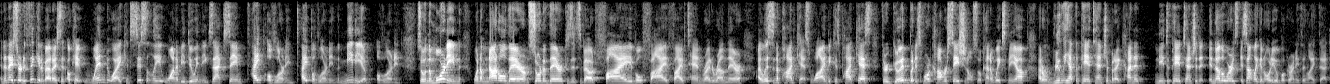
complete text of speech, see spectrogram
And then I started thinking about it. I said, okay, when do I consistently want to be doing the exact same type of learning, type of learning, the medium of learning? So in the morning, when I'm not all there, I'm sort of there because it's about 5.05, 5.10, right around there. I listen to podcasts. Why? Because podcasts, they're good, but it's more conversational. So it kind of wakes me up. I don't really have to pay attention, but I kind of need to pay attention. In other words, it's not like an audiobook or anything like that.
